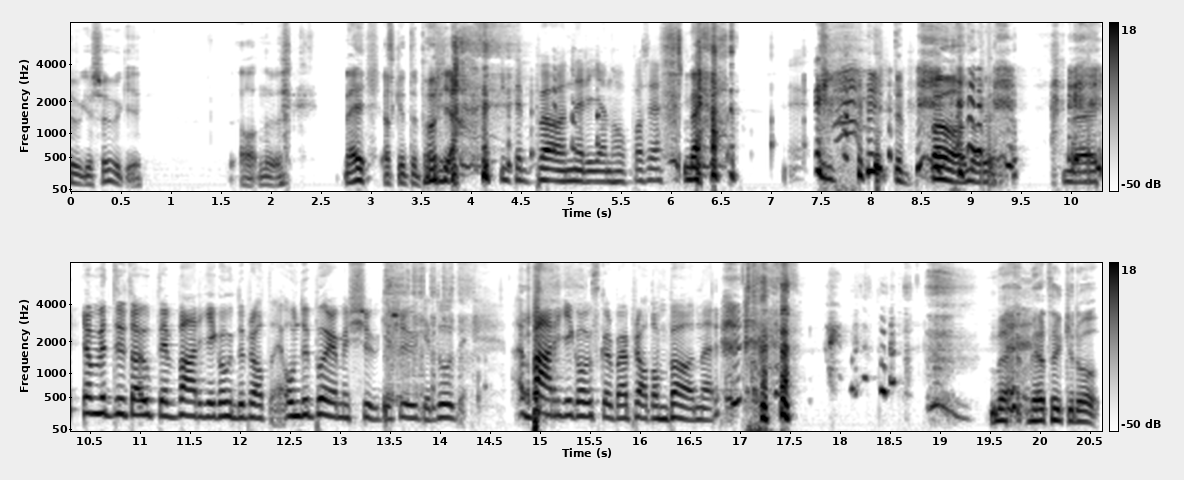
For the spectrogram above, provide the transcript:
2020, ja nu, nej, jag ska inte börja. Inte böner igen hoppas jag. nej, inte bönor. Nej. Ja men du tar upp det varje gång du pratar. Om du börjar med 2020 då... Varje gång ska du börja prata om böner. Nej, men jag tycker då,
